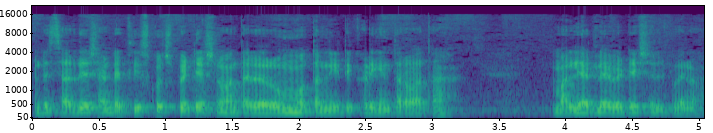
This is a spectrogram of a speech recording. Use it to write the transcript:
అంటే సర్దేశ్ అంటే తీసుకొచ్చి పెట్టేసినాం అంత. రూమ్ మొత్తం నీట్గా కడిగిన తర్వాత మళ్ళీ అట్లే పెట్టేసి వెళ్ళిపోయినాం.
